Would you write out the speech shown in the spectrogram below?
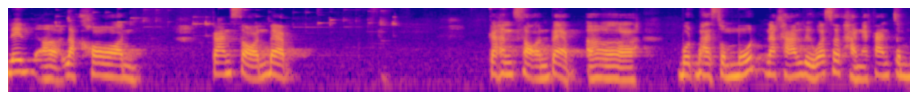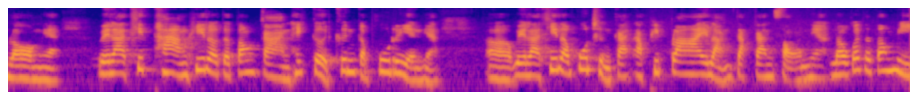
เล่นละคร การสอนแบบ การสอนแบบบทบาทสมมุตินะคะ หรือว่าสถานการณ์จำลองเนี่ย เวลาทิศทางที่เราจะต้องการให้เกิดขึ้นกับผู้เรียนเนี่ยเวลาที่เราพูดถึงการอภิปรายหลังจากการสอนเนี่ยเราก็จะต้องมี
